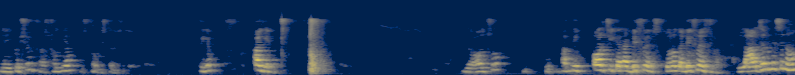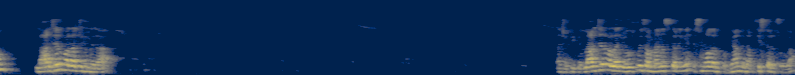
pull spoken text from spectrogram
ये इक्वेशन फ़र्स्ट हो गया। इसको इस तरह से ठीक है? आगे। ये ऑल्सो अब एक और चीज़ कह रहा डिफरेंस दोनों का डिफरेंस जो है। लार्जर में से ना हम लार्जर वाला जो है मेरा अच्छा ठीक है। लार्जर वाला जो है उसमें हम माइनस करेंगे। स्मॉलर को। ध्यान देना, किस तरह से होगा?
